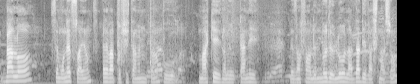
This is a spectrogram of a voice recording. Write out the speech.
Balor, c'est mon aide-soignante. Elle va profiter en même temps pour marquer dans le carnet des enfants le numéro de l'eau, la date de vaccination.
